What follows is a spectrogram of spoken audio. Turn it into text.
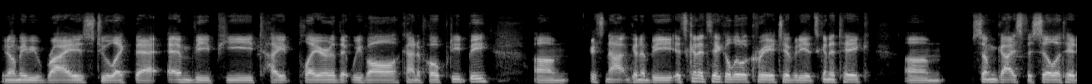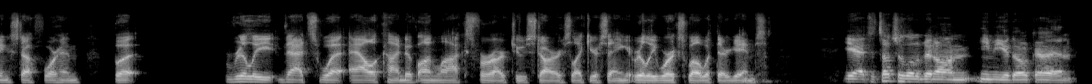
you know, maybe rise to like that MVP type player that we've all kind of hoped he'd be. Um, it's not going to be, it's going to take a little creativity. It's going to take um, some guys facilitating stuff for him. But really, that's what Al kind of unlocks for our two stars. Like you're saying, it really works well with their games. Yeah, to touch a little bit on Ime Udoka and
